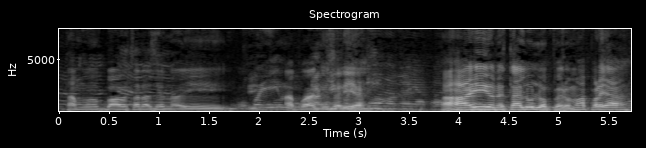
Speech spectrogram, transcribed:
Estamos, vamos a estar haciendo ahí. Ah, pues aquí sería. Ajá, ahí donde está Lulo, pero más para allá.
